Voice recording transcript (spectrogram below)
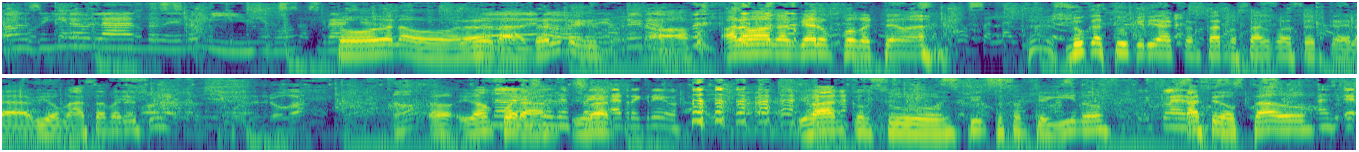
Vamos a seguir hablando de lo mismo. Gracias. Toda la hora Toda hablando de la lo mismo. No, ahora vamos a cambiar un poco el tema. Lucas, tú querías contarnos algo acerca de la biomasa, parece. ¿No? Oh, Iván No, fuera. eso Iván, al recreo. Iván con su instinto santiaguino, Claro. casi adoptado. Ah, eh,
